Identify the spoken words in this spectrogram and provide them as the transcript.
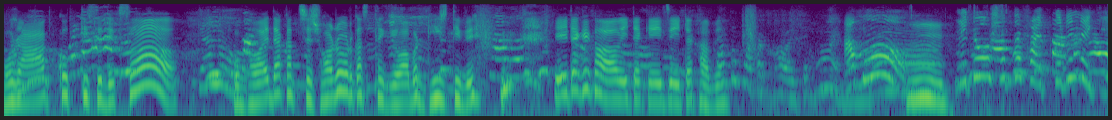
ও রাগ করতেছে দেখছ? ও ভয় দেখাচ্ছে সরো ওর কাছ থেকে ও আবার ঢিস দিবে। এইটাকে খাওয়াও এইটাকে এই যে এটা খাবে। ওর সাথে ফাইট করে নাকি?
